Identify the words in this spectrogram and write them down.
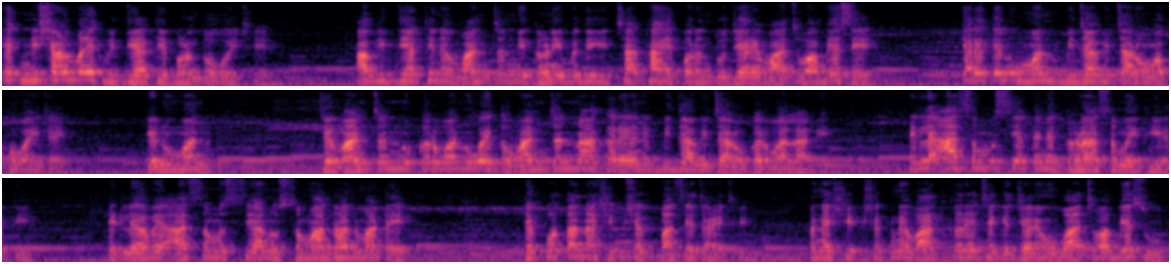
એક નિશાળમાં એક વિદ્યાર્થી ભણતો હોય છે. આ વિદ્યાર્થીને વાંચનની ઘણી બધી ઈચ્છા થાય, પરંતુ જ્યારે વાંચવા બેસે, ત્યારે તેનું મન બીજા વિચારોમાં ખોવાઈ જાય. તેનું મન જે વાંચનનું કરવાનું હોય તો વાંચન ના કરે અને બીજા વિચારો કરવા લાગે. એટલે આ સમસ્યા તેને ઘણા સમયથી હતી. એટલે હવે આ સમસ્યાનું સમાધાન માટે તે પોતાના શિક્ષક પાસે જાય છે. અને શિક્ષકને વાત કરે છે કે જ્યારે હું વાંચવા બેસું,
